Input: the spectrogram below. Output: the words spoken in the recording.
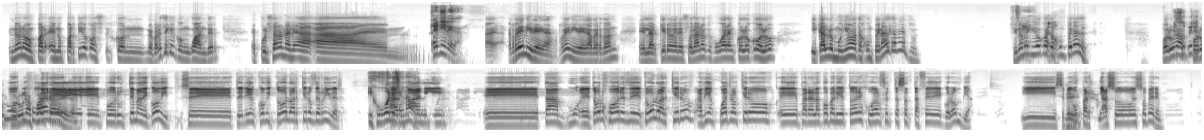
No, no, un par- en un partido con, con- me parece que con Wander, expulsaron a, a- a, em, Reni Vega. a Reni Vega, Reni Vega, perdón, el arquero venezolano que jugara en Colo Colo, y Carlos Muñoz atajó un penal también. pues. Si no me equivoco, claro. atajó un penal. Por una, por, una jugar, falta de Vega. eh, por un tema de COVID. Se tenían COVID todos los arqueros de River. Y jugó lesionado. Armani, eh, estaban eh, todos los jugadores de todos los arqueros, habían cuatro arqueros eh, para la Copa Libertadores, jugaron frente a Santa Fe de Colombia. Y se pegó Sí. un partidazo Enzo Pérez.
